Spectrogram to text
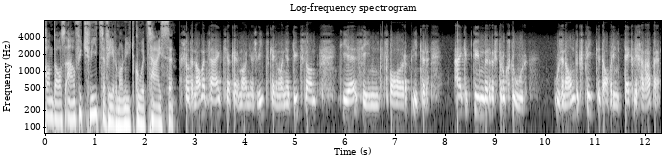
kann das auch für die Schweizer Firma nicht gut heissen. Schon der Name zeigt ja, Germania Schweiz, Germania Deutschland, die sind zwar in der Eigentümerstruktur auseinandergesplittet, aber im täglichen Leben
